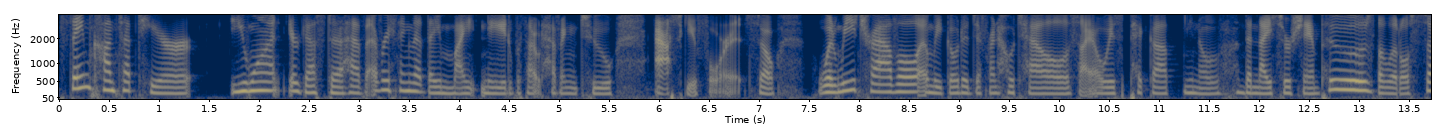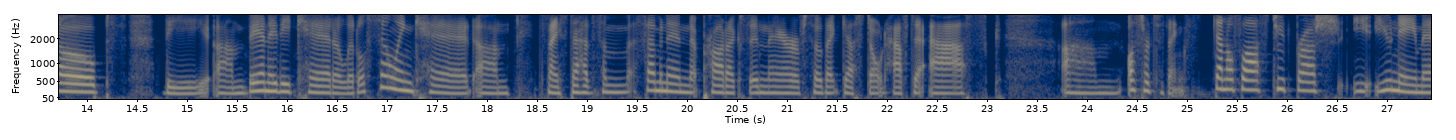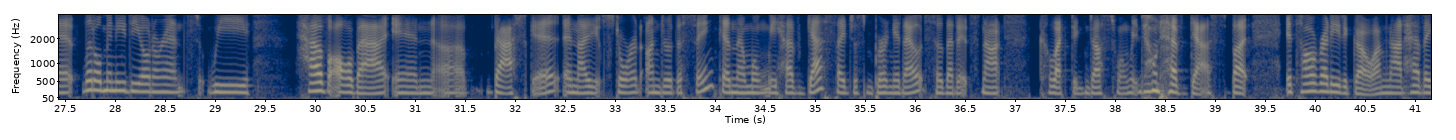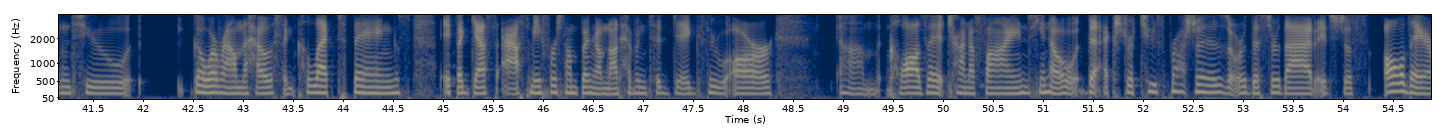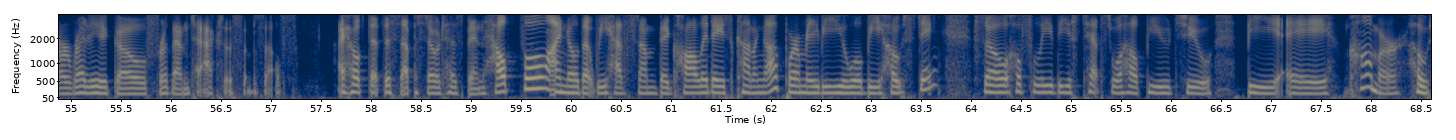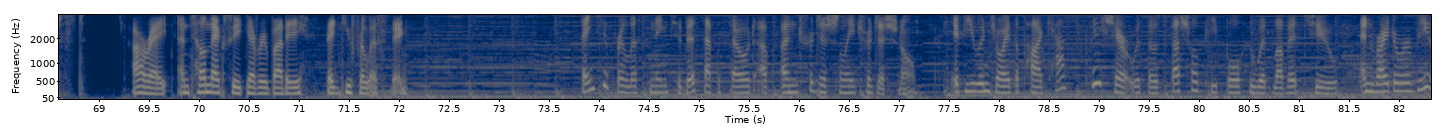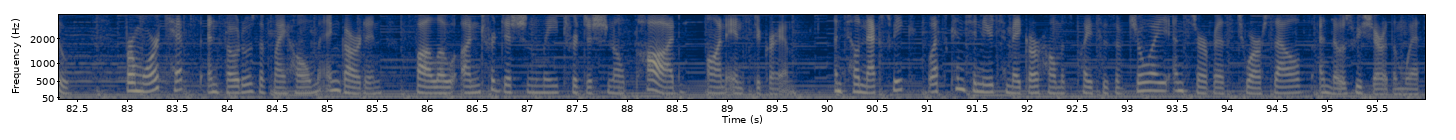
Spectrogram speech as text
Same concept here. You want your guests to have everything that they might need without having to ask you for it. So, when we travel and we go to different hotels, I always pick up, you know, the nicer shampoos, the little soaps, the um, vanity kit, a little sewing kit. Um, it's nice to have some feminine products in there so that guests don't have to ask um, all sorts of things dental floss, toothbrush, y- you name it, little mini deodorants. We have all that in a basket and I store it under the sink. And then when we have guests, I just bring it out so that it's not collecting dust when we don't have guests, but it's all ready to go. I'm not having to go around the house and collect things. If a guest asks me for something, I'm not having to dig through our um, closet trying to find, you know, the extra toothbrushes or this or that. It's just all there, ready to go for them to access themselves. I hope that this episode has been helpful. I know that we have some big holidays coming up where maybe you will be hosting. So hopefully these tips will help you to be a calmer host. All right, until next week, everybody, thank you for listening. Thank you for listening to this episode of Untraditionally Traditional. If you enjoy the podcast, please share it with those special people who would love it too and write a review. For more tips and photos of my home and garden, follow Untraditionally Traditional Pod on Instagram. Until next week, let's continue to make our homes places of joy and service to ourselves and those we share them with.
